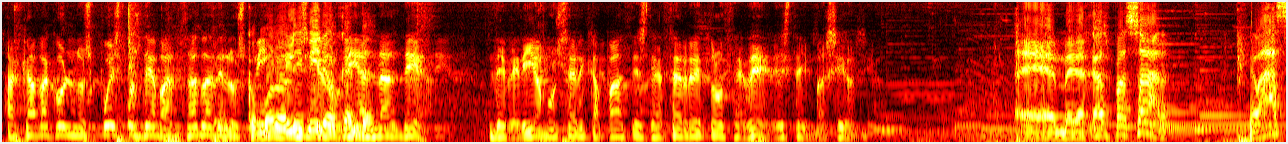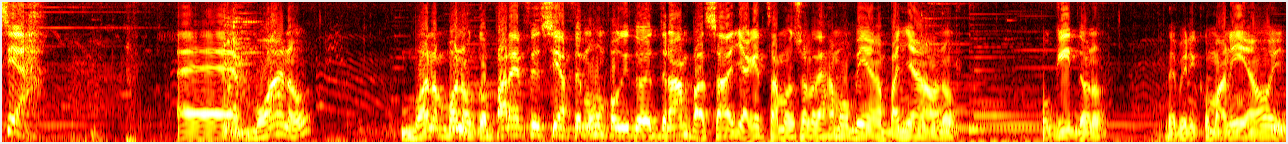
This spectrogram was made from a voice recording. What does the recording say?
acaba con los puestos de avanzada de los ¿Cómo lo piglins que gente? la aldea. Deberíamos ser capaces de hacer retroceder esta invasión. Eh, ¿me dejas pasar? Gracias Eh, bueno Bueno, bueno, ¿qué os parece si hacemos un poquito de trampa, ¿sabes? Ya que estamos, se lo dejamos bien apañado, ¿no? Poquito, ¿no? De bricomanía hoy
